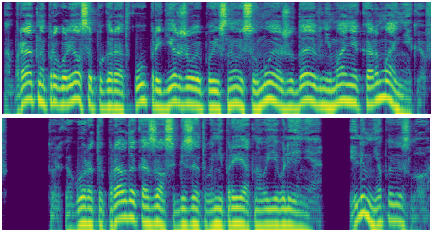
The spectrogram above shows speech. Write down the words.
Обратно прогулялся по городку, придерживая поясную сумму и ожидая внимания карманников. Только город и правда оказался без этого неприятного явления. Или мне повезло.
